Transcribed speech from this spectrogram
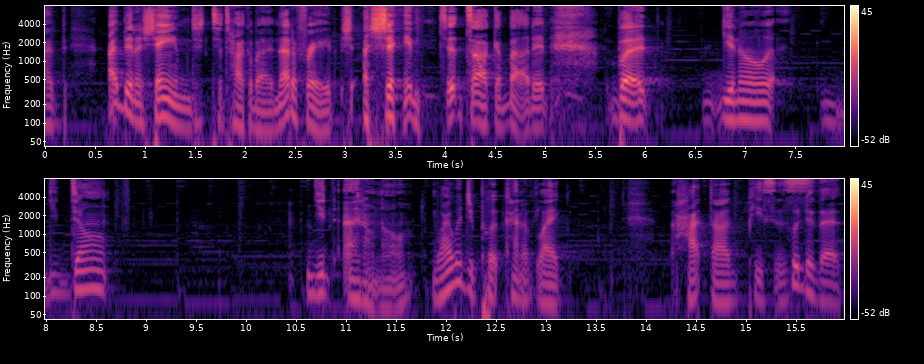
I've, I've been ashamed to talk about it. Not afraid, sh- ashamed to talk about it. But you know, you don't. You, I don't know. Why would you put kind of like hot dog pieces? Who did that?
